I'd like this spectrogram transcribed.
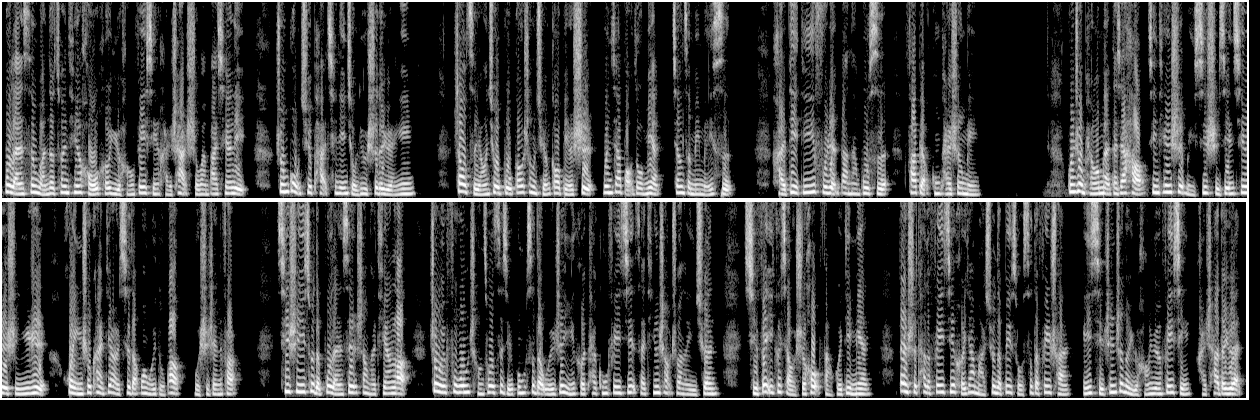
布兰森玩的钻天猴和宇航飞行还差十万八千里，中共惧怕七零九律师的原因。赵子阳旧部高尚全告别式，温家宝露面，江泽民没死。海地第一夫人大难不死，发表公开声明。观众朋友们，大家好，今天是美西时间七月十一日，欢迎收看第二期的《万维读报》，我是 Jennifer。七十一岁的布兰森上了天了。这位富翁乘坐自己公司的维珍银河太空飞机在天上转了一圈，起飞一个小时后返回地面。但是他的飞机和亚马逊的贝索斯的飞船比起真正的宇航员飞行还差得远。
